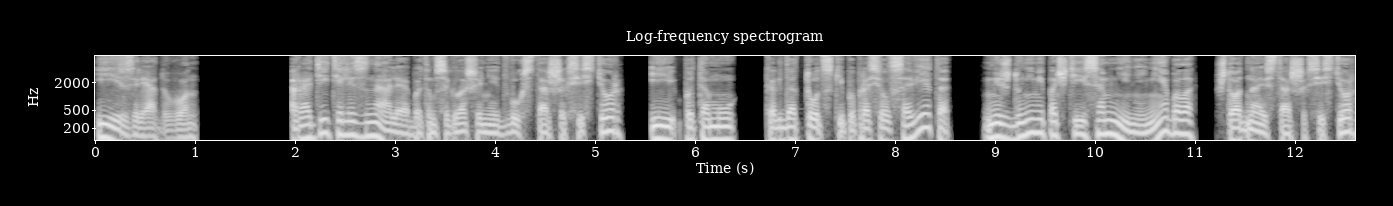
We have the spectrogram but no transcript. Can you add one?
и из ряду вон. Родители знали об этом соглашении двух старших сестер, и потому, когда Тоцкий попросил совета, между ними почти и сомнений не было, что одна из старших сестер,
